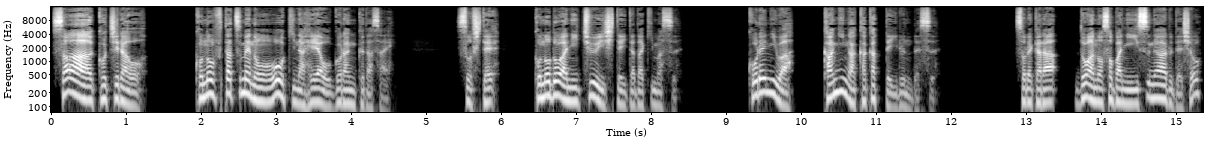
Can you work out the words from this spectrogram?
さあ、こちらを。この二つ目の大きな部屋をご覧ください。そして、このドアに注意していただきます。これには鍵がかかっているんです。それから、ドアのそばに椅子があるでしょ？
